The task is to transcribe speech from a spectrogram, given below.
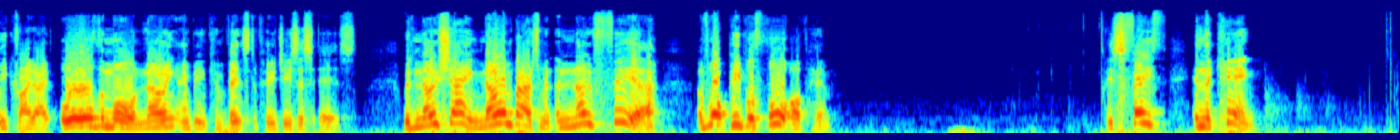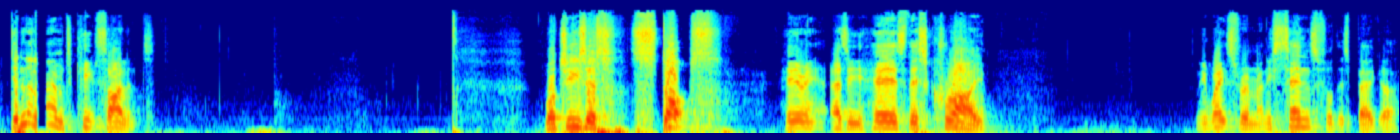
he cried out all the more, knowing and being convinced of who Jesus is, with no shame, no embarrassment, and no fear of what people thought of him. His faith in the king didn't allow him to keep silent. Well, Jesus stops hearing as he hears this cry. And he waits for him and he sends for this beggar.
